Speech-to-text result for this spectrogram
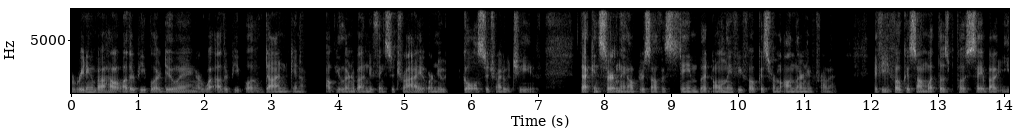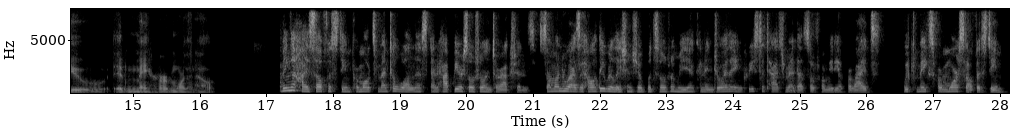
Reading about how other people are doing or what other people have done can help you learn about new things to try or new goals to try to achieve. That can certainly help your self esteem, but only if you focus from on learning from it. If you focus on what those posts say about you, it may hurt more than help. Having a high self esteem promotes mental wellness and happier social interactions. Someone who has a healthy relationship with social media can enjoy the increased attachment that social media provides, which makes for more self esteem,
